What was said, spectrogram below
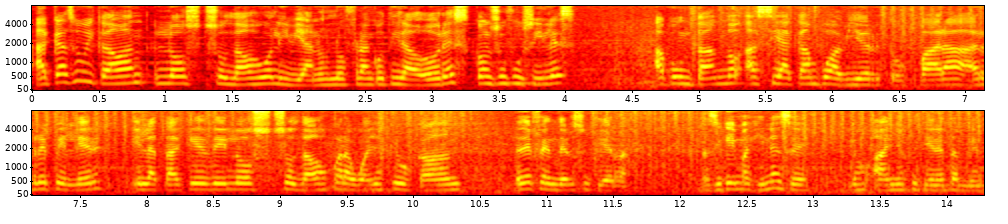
Acá se ubicaban los soldados bolivianos, los francotiradores, con sus fusiles apuntando hacia campo abierto para repeler el ataque de los soldados paraguayos que buscaban defender su tierra. Así que imagínense los años que tiene también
